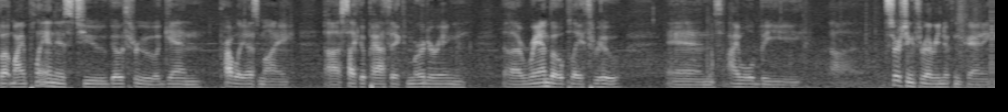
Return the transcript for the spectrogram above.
But my plan is to go through again, probably as my uh, psychopathic, murdering uh, Rambo playthrough, and I will be uh, searching through every nook and cranny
